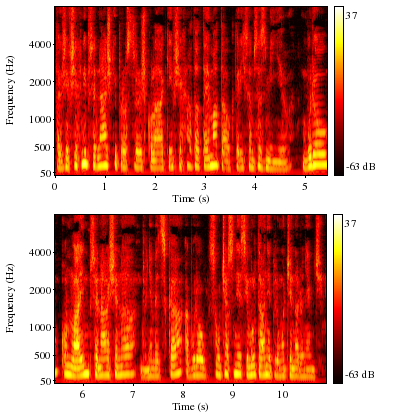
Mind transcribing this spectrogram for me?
Takže všechny přednášky pro středoškoláky, všechna ta témata, o kterých jsem se zmínil, budou online přenášena do Německa a budou současně simultánně tlumočena do Němčiny.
